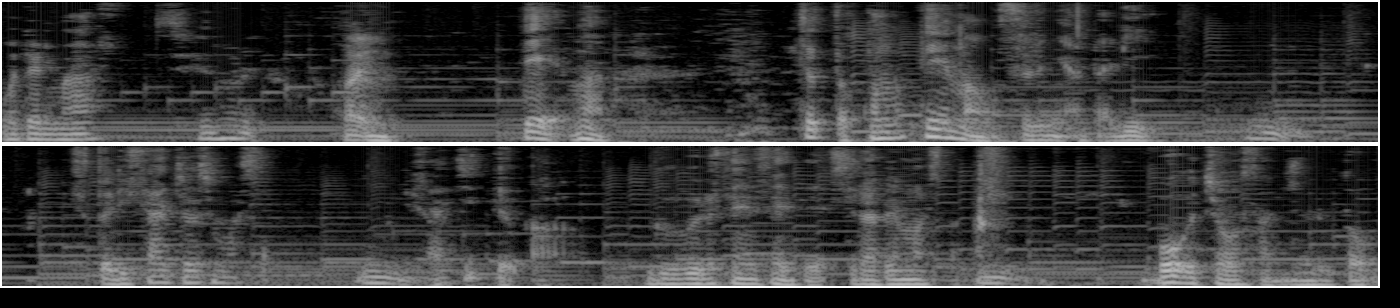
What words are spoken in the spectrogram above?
思っております。はい。うんで、まあちょっとこのテーマをするにあたり、ちょっとリサーチをしました。うん。リサーチっていうか、Google 先生で調べました。某調査によると、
